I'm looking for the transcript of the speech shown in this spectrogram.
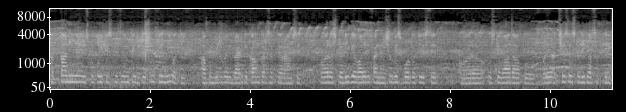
थकता नहीं है, इसको कोई किसी किस्म की इरिटेशन फील नहीं होती। आप कंप्यूटर पर बैठ के काम कर सकते हैं आराम से। और स्टडी के वाले से फाइनेंशियल भी सपोर्ट होती है, इससे और उसके बाद आप बड़े अच्छे से स्टडी कर सकते हैं,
